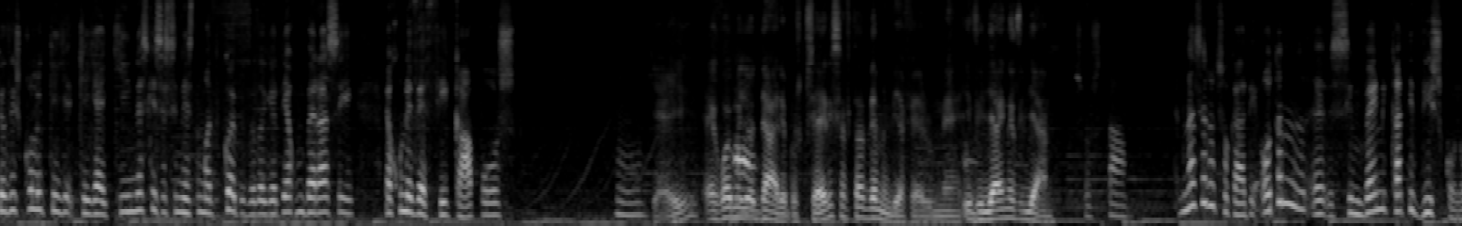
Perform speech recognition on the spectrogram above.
πιο δύσκολο και, για- και για εκείνες και σε συναισθηματικό επίπεδο, γιατί έχουν περάσει, έχουν δεθεί κάπως; Οκ. Εγώ είμαι λιοντάρι, όπως ξέρεις, αυτά δεν με ενδιαφέρουν. Η δουλειά είναι δουλειά. Σωστά. Να σε ρωτήσω κάτι. Όταν ε, συμβαίνει κάτι δύσκολο,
